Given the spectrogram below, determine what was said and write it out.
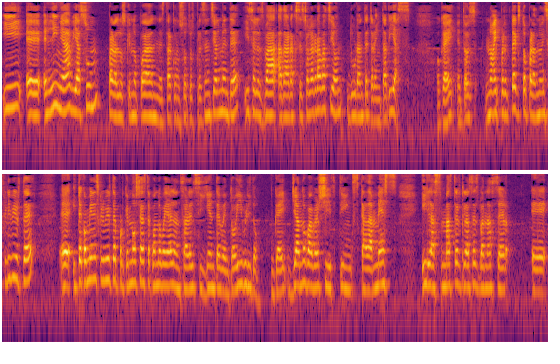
y eh, en línea vía Zoom para los que no puedan estar con nosotros presencialmente y se les va a dar acceso a la grabación durante 30 días. ¿Ok? Entonces no hay pretexto para no inscribirte eh, y te conviene inscribirte porque no sé hasta cuándo vaya a lanzar el siguiente evento híbrido. ¿Ok? Ya no va a haber shiftings cada mes y las masterclasses van a ser eh,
